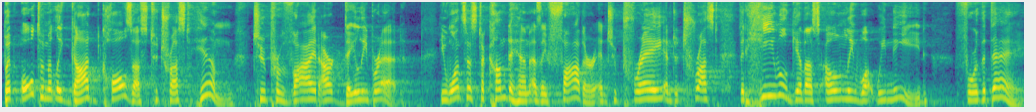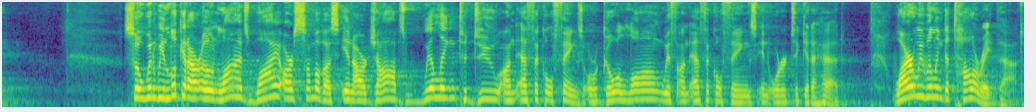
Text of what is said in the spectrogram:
But ultimately, God calls us to trust Him to provide our daily bread. He wants us to come to Him as a father and to pray and to trust that He will give us only what we need for the day. So, when we look at our own lives, why are some of us in our jobs willing to do unethical things or go along with unethical things in order to get ahead? Why are we willing to tolerate that?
